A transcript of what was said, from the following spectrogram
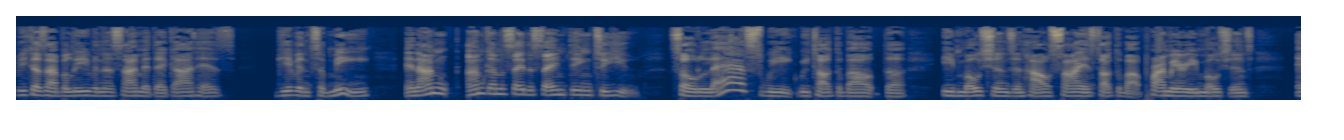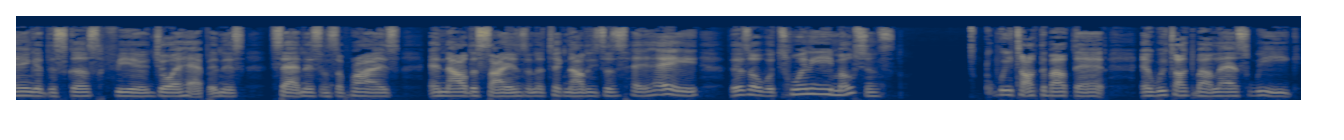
because I believe in the assignment that God has given to me, and I'm I'm going to say the same thing to you. So last week we talked about the emotions and how science talked about primary emotions anger, disgust, fear, joy, happiness, sadness, and surprise. And now the science and the technology says, hey, hey, there's over 20 emotions. We talked about that. And we talked about last week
